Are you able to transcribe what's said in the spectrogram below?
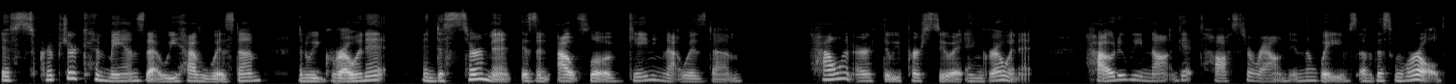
if scripture commands that we have wisdom and we grow in it, and discernment is an outflow of gaining that wisdom, how on earth do we pursue it and grow in it? How do we not get tossed around in the waves of this world?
